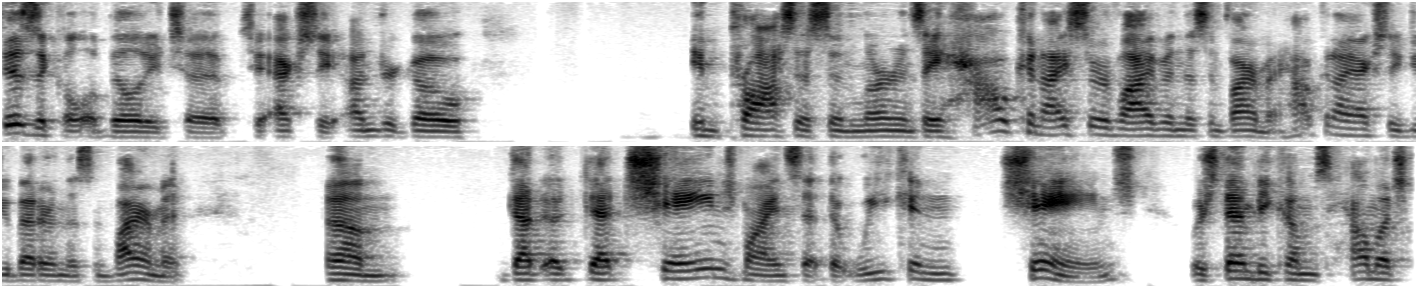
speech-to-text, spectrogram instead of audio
physical ability to to actually undergo in process and learn and say how can i survive in this environment how can i actually do better in this environment um, that uh, that change mindset that we can change which then becomes how much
